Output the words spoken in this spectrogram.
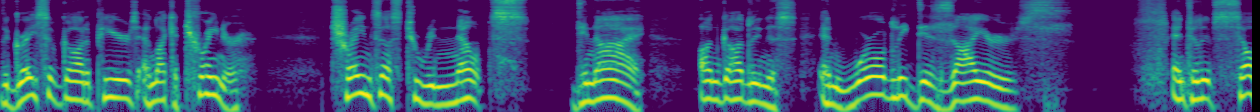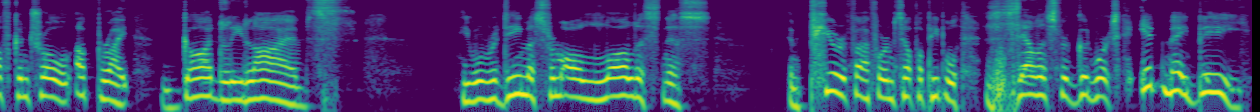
the grace of God appears and, like a trainer, trains us to renounce, deny ungodliness and worldly desires and to live self control, upright, godly lives. He will redeem us from all lawlessness and purify for himself a people zealous for good works. It may be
